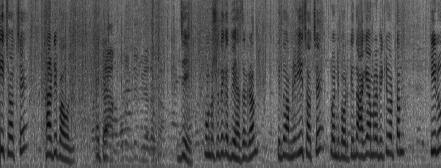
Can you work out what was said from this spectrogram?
ইচ হচ্ছে থার্টি পাউন্ড এটা জি পনেরোশো থেকে দুই হাজার গ্রাম। কিন্তু আমরা ইচ হচ্ছে টোয়েন্টি পাউন্ড কিন্তু আগে আমরা বিক্রি করতাম কিলো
